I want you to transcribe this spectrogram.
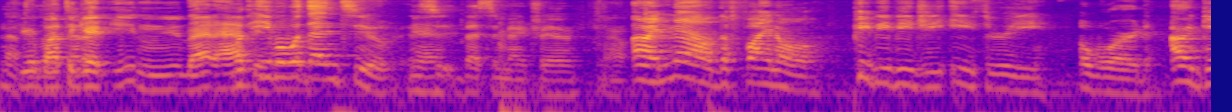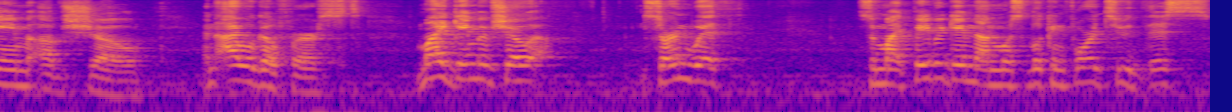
you're about to that get eaten. You're that But happy. the Evil Within 2 is Yeah. the best cinematic trailer. No. All right, now the final PPVG E3 E award, our game of show, and I will go first. My game of show, starting with, so my favorite game that I'm most looking forward to this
